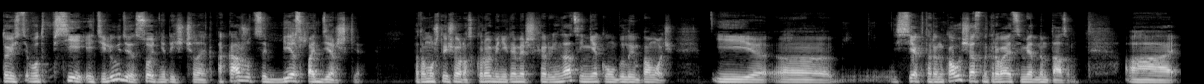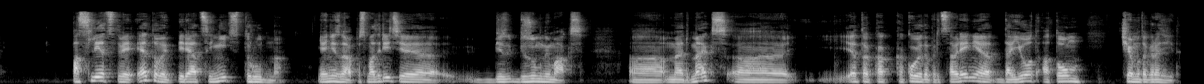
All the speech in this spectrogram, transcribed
то есть вот все эти люди, сотни тысяч человек, окажутся без поддержки. Потому что, еще раз, кроме некоммерческих организаций, некому было им помочь. И э, сектор НКО сейчас накрывается медным тазом. А, последствия этого переоценить трудно. Я не знаю, посмотрите «Безумный Макс». Mad Max это как какое-то представление дает о том, чем это грозит.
